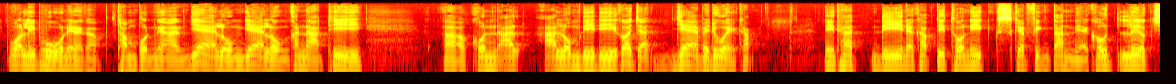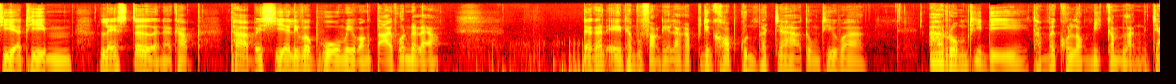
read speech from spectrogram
เพราะว่าลิเวอร์พูลเนี่ยนะครับทำผลงานแย่ลงแย่ลงขนาดที่คนอารมณ์ดีๆ ก็จะแย่ไปด้วยครับ นี่ถ้าดีนะครับที่โทนี่สเคฟฟิงตันเนี่ยเขาเลือกเชียร์ทีมเลสเตอร์นะครับถ้าไปเชียร์ลิเวอร์พูลมีหวังตายพ้นไปแล้วดังนั้นเองท่านผู้ฟังที่รักครับ จึงขอบคุณพระเจ้าตรงที่ว่า อารมณ์ที่ดีทำให้คนเรามีกำลังใจ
